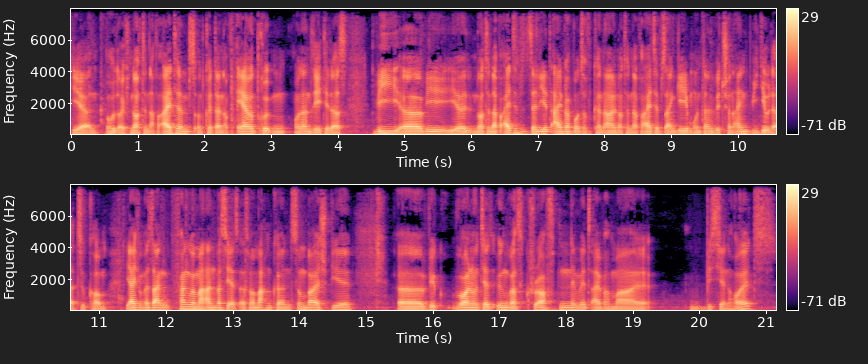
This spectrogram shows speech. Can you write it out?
ihr holt euch Not Enough Items und könnt dann auf R drücken und dann seht ihr das. Wie, äh, wie ihr Not Enough Items installiert, einfach bei uns auf dem Kanal Not Enough Items eingeben und dann wird schon ein Video dazu kommen. Ja, ich würde mal sagen, fangen wir mal an, was wir jetzt erstmal machen können. Zum Beispiel äh, wir wollen uns jetzt irgendwas craften. Nehmen wir jetzt einfach mal ein bisschen Holz.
